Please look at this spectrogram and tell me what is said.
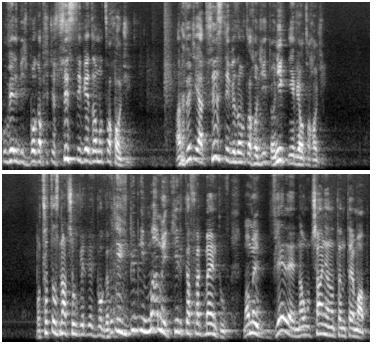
uwielbić Boga, przecież wszyscy wiedzą o co chodzi. Ale wiecie, jak wszyscy wiedzą o co chodzi, to nikt nie wie o co chodzi. Bo co to znaczy uwielbiać Boga? Wiecie, w Biblii mamy kilka fragmentów, mamy wiele nauczania na ten temat.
